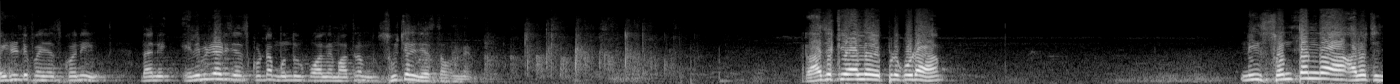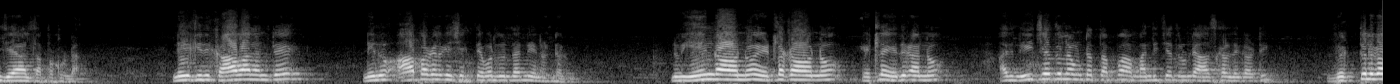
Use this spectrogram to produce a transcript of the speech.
ఐడెంటిఫై చేసుకొని దాన్ని ఎలిమినేట్ చేసుకుంటా ముందుకు పోవాలని మాత్రం సూచన చేస్తూ ఉన్నాను రాజకీయాల్లో ఎప్పుడు కూడా నీ సొంతంగా ఆలోచన చేయాలి తప్పకుండా. నీకు ఇది కావాలంటే నేను ఆపగలిగే శక్తి ఎవరిది ఉందని నేను అంటాను. నువ్వు ఏం కావన్నో ఎట్లా కావన్నో ఎట్లా ఎదగానో అది నీ చేతుల్లో ఉంటుంది తప్ప మంది చేతులు ఉండే ఆస్కారం లేదు కాబట్టి వ్యక్తులుగా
